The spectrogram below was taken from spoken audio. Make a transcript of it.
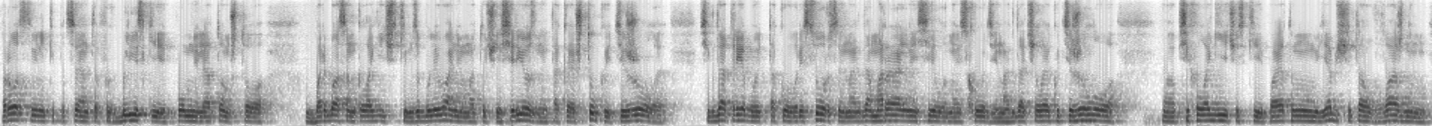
родственники пациентов, их близкие помнили о том, что борьба с онкологическим заболеванием – это очень серьезная такая штука и тяжелая. Всегда требует такого ресурса, иногда моральные силы на исходе, иногда человеку тяжело э, психологически. Поэтому я бы считал важным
